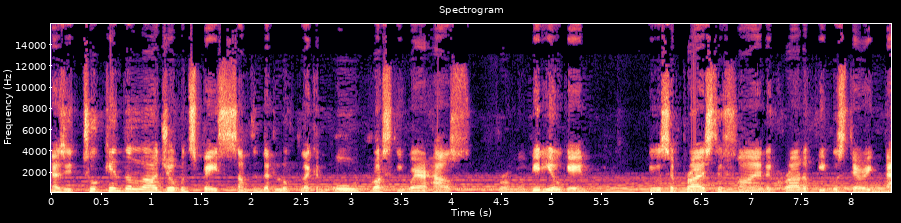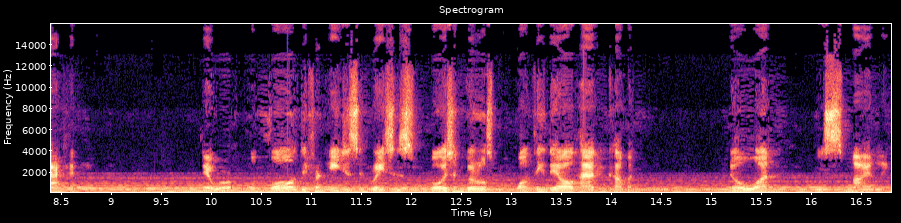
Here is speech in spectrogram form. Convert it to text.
As he took in the large open space, something that looked like an old rusty warehouse from a video game, he was surprised to find a crowd of people staring back at him. They were of all different ages and races, boys and girls, but one thing they all had in common no one was smiling.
